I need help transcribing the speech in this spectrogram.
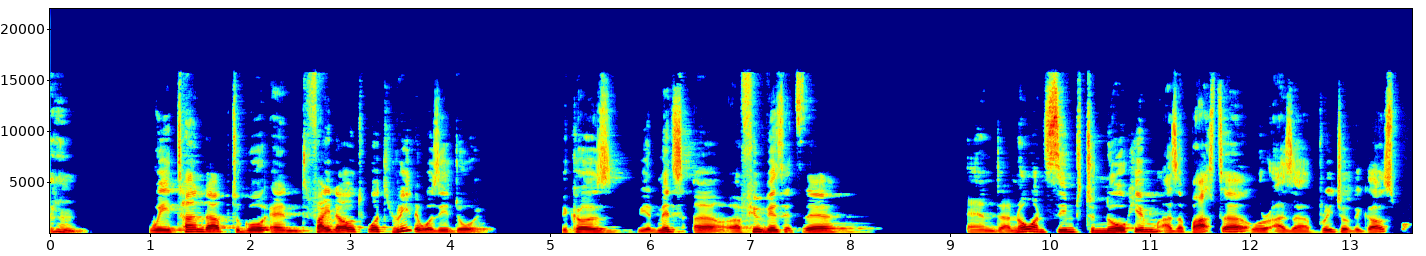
we turned up to go and find out what really was he doing. Because we had made uh, a few visits there, and uh, no one seemed to know him as a pastor or as a preacher of the gospel.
